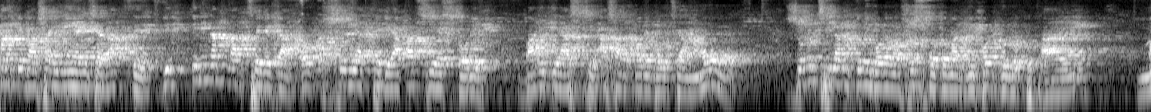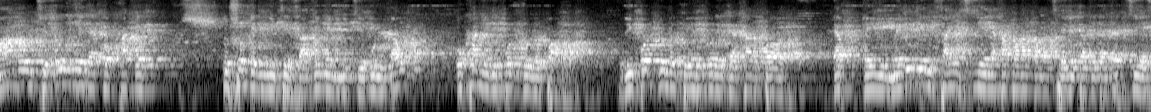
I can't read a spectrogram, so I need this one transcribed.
মাকে বাসায় নিয়ে এসে রাখছে তিন নাম্বার ছেলেটা অস্ট্রেলিয়া থেকে অ্যাপার্সিয়াস করে বাড়িতে আসছে, আসার পরে বলছে, আম্মু, শুনেছিলাম তুমি বড় অসুস্থ, তোমার রিপোর্টগুলো কোথায়? মা বলছে, ওই যে দেখো খাটের তুষকের নিচে, জামিনের নিচে, উল্টাও, ওখানে রিপোর্টগুলো পাওয়া। রিপোর্টগুলো বের করে দেখার পর এই মেডিকেল সায়েন্স নিয়ে লেখাপড়া করা ছেলেটা যেটা এফসিএস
